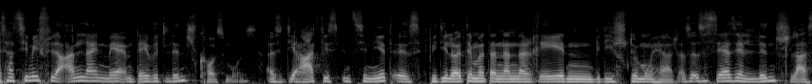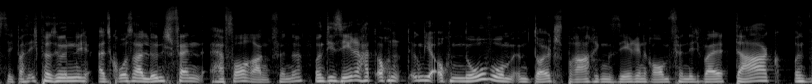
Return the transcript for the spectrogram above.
Es hat ziemlich viele Anleihen mehr im David Lynch-Kosmos. Also die Art, wie es inszeniert ist, wie die Leute miteinander reden, wie die Stimmung herrscht. Also es ist sehr, sehr Lynch-lastig, was ich persönlich als großer Lynch-Fan hervorragend finde. Und die Serie hat auch ein, irgendwie auch ein Novum im deutschsprachigen Serienraum, finde ich, weil Dark und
